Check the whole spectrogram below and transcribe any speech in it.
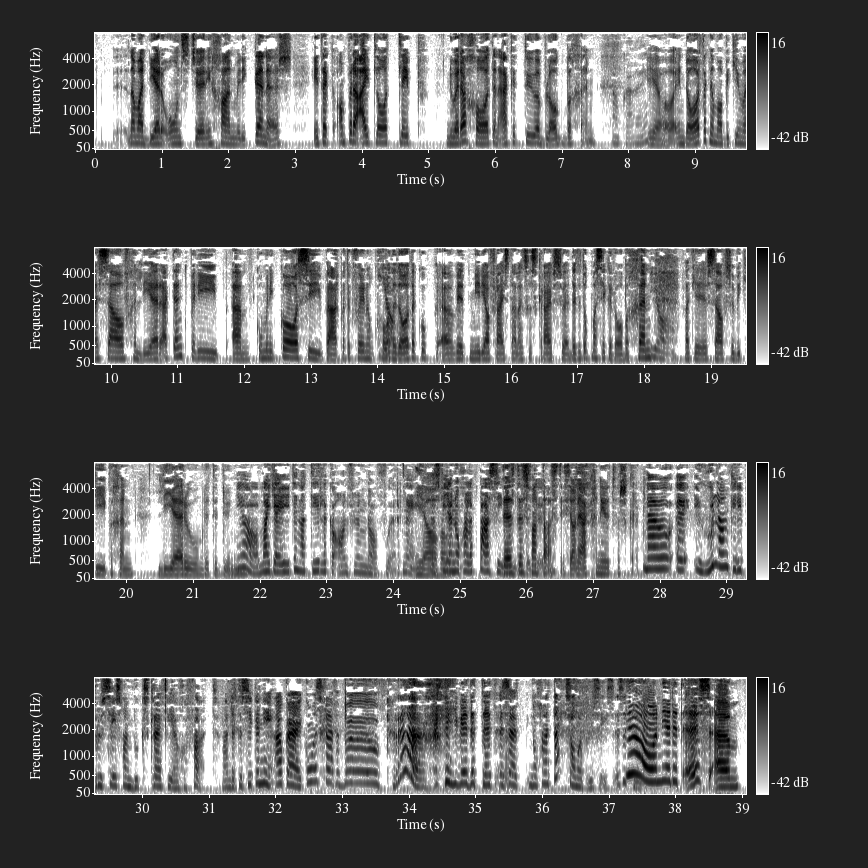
nou maar deur ons journey gaan met die kinders, het ek amper 'n uitlaatklep nodig gehad en ek het toe 'n blog begin. Okay. Ja, en daar het ek nou maar bietjie myself geleer. Ek dink by die ehm um, kommunikasie werk wat ek voorheen ook gehad Ja. het, daar het ek ook uh, weet media vrystellings geskryf. So dit het ook maar seker daar begin Ja. wat jy jouself so bietjie begin leer hoe om dit te doen. Ja, maar jy het 'n natuurlike aanvulling daarvoor, nê? Nee. Ja, dis vir jou nogal 'n passie. Dis dis fantasties. Ja, nee, ek geniet dit verskriklik. Nou, uh, hoe lank het die proses van boekskryf vir jou gevat? Want dit is seker nie, okay, kom ons skryf 'n boek. Reg. Jy weet dit dit is 'n nog 'n tydsame proses, is dit nie? Ja, nee, dit is ehm um,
